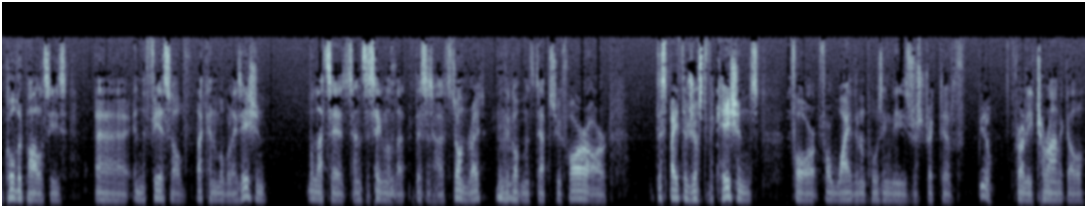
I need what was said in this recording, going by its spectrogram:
COVID policies uh, in the face of that kind of mobilisation, well, that says, sends a signal that this is how it's done, right? When the government steps too far or despite their justifications for, for why they're imposing these restrictive, you know, fairly tyrannical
